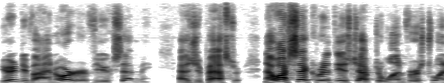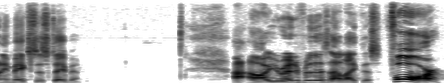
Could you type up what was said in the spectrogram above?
You're in divine order if you accept me as your pastor. Now watch 2 Corinthians chapter 1 verse 20 makes this statement. Uh, are you ready for this? I like this. For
